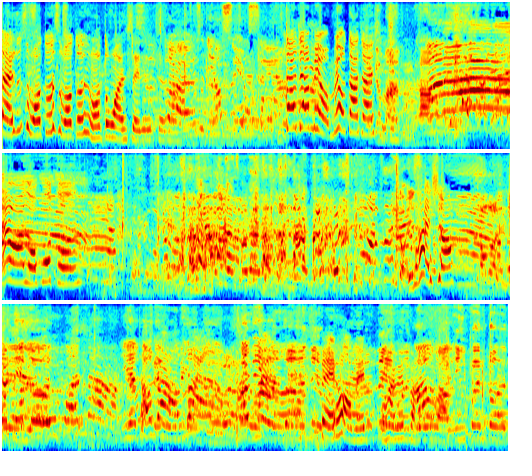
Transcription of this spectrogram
哎、是什么蹲什么蹲什么蹲完谁的蹲啊？就是你要输谁？大家没有没有大家一起蹲，哎玩萝卜蹲，你。你的头发好乱啊！废话，我没我还没绑。一分蹲。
